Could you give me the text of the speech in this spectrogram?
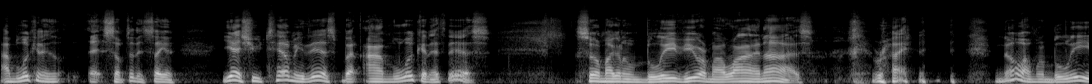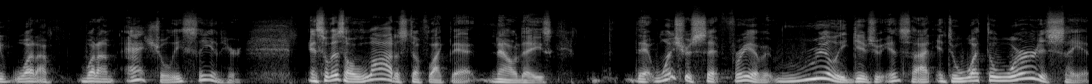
I'm looking at something and saying, Yes, you tell me this, but I'm looking at this. So am I going to believe you or my lying eyes? right? no, I'm going to believe what I'm what I'm actually seeing here. And so there's a lot of stuff like that nowadays that once you're set free of it really gives you insight into what the word is saying.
